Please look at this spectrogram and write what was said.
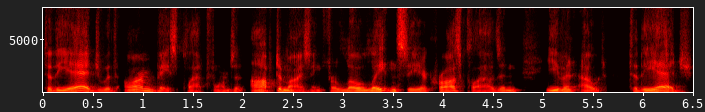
to the edge with ARM based platforms and optimizing for low latency across clouds and even out to the edge.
